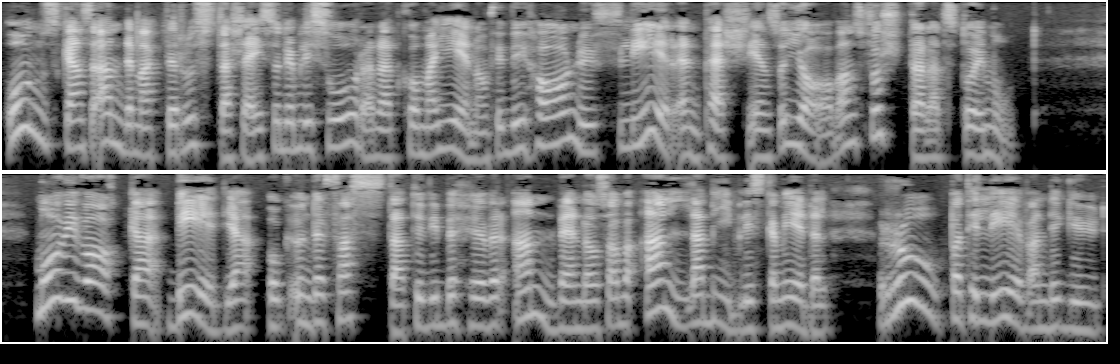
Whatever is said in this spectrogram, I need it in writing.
Ondskans andemakter rustar sig så det blir svårare att komma igenom för vi har nu fler än Persiens och Javans furstar att stå emot. Må vi vaka, bedja och under fasta ty vi behöver använda oss av alla bibliska medel, ropa till levande Gud,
